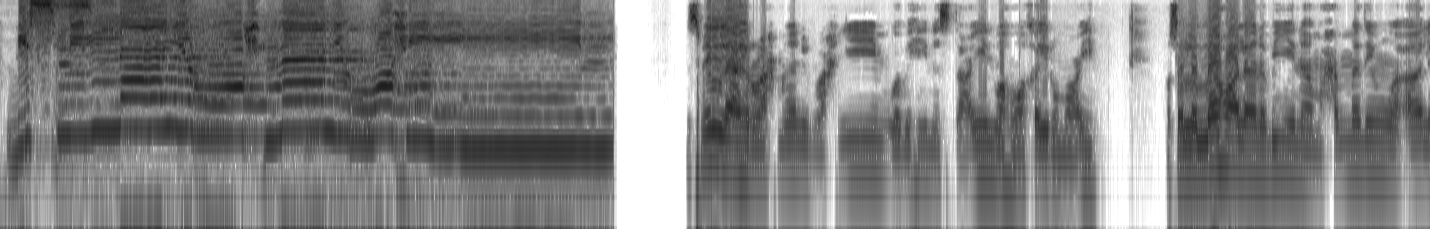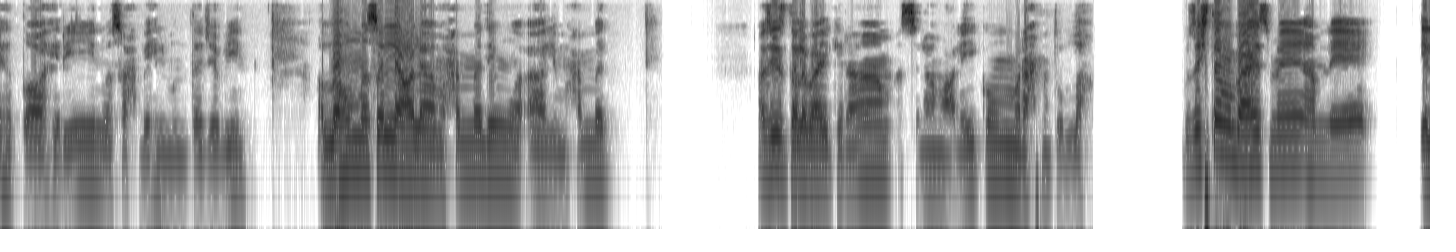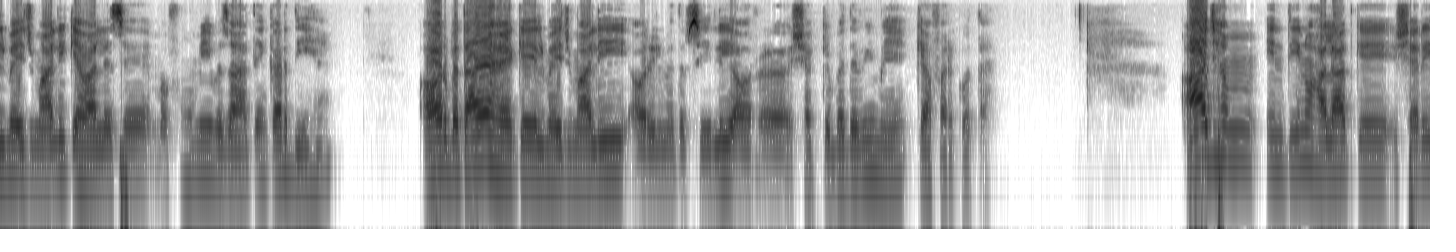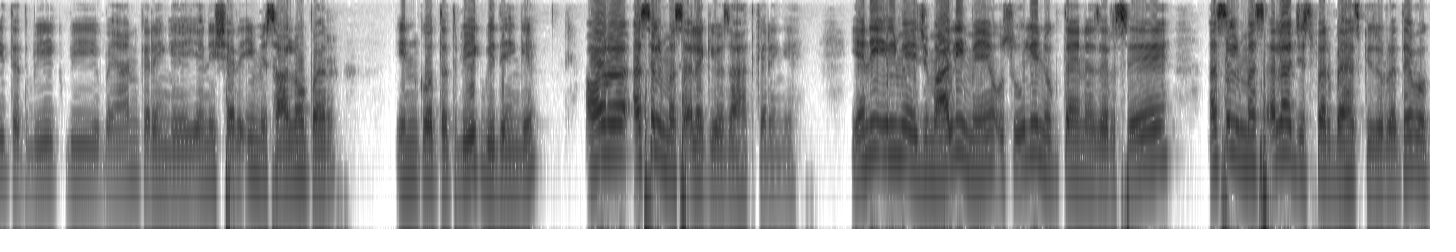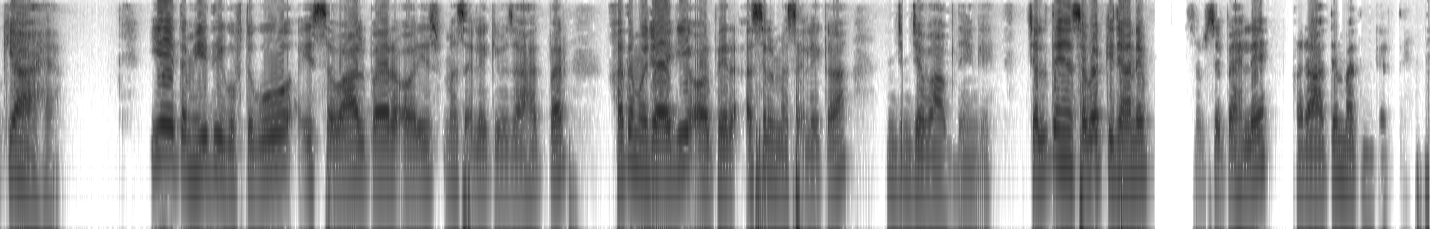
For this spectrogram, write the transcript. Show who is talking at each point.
Speaker 1: بسم الله الرحمن الرحيم.
Speaker 2: بسم الله الرحمن الرحيم. وبه نستعين وهو خير معين. وصلى الله على نبينا محمد وآله الطاهرين وصحبه المنتجبين. اللهم صل على محمد وآل محمد. عزیز طلباء کرام السلام علیکم ورحمۃ اللہ. گزشتہ مباحث میں ہم نے علم اجمالی کے حوالے سے مفہومی وضاحتیں کر دی ہیں اور بتایا ہے کہ علم اجمالی اور علم تفصیلی اور شک بدوی میں کیا فرق ہوتا ہے۔ آج ہم ان تینوں حالات کے شرعی تطبیق بھی بیان کریں گے یعنی شرعی مثالوں پر ان کو تطبیق بھی دیں گے اور اصل مسئلہ کی وضاحت کریں گے۔ یعنی علم اجمالی میں اصولی نقطۂ نظر سے اصل مسئلہ جس پر بحث کی ضرورت ہے وہ کیا ہے؟ یہ تمہیدی گفتگو اس سوال پر اور اس مسئلے کی وضاحت پر ختم ہو جائے گی اور پھر اصل مسئلے کا جواب دیں گے۔ چلتے ہیں سبق کی جانب۔ سب سے پہلے قرآت متن کرتے ہیں۔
